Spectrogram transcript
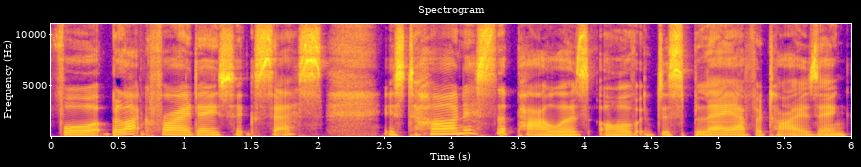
for Black Friday success is to harness the powers of display advertising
